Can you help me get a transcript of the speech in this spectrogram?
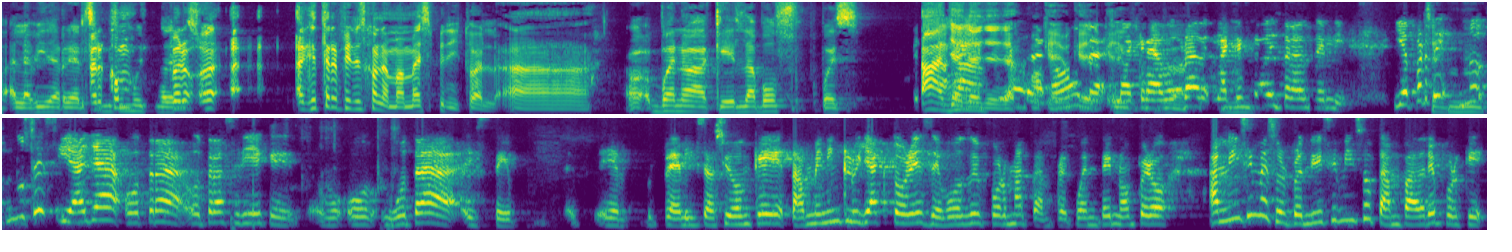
a la vida real. Se Pero, ¿cómo- muy pero. ¿a, qué te refieres con la mamá espiritual? Ah, bueno, a que es la voz, pues. ah, ya, ya, ya, ya. La, la creadora, la que está detrás de Ellie. Y aparte, Sí. no, no sé si haya otra, otra serie que, o, o- u otra este, eh, realización que también incluye actores de voz de forma tan frecuente, ¿no? Pero a mí sí me sorprendió y sí me hizo tan padre porque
